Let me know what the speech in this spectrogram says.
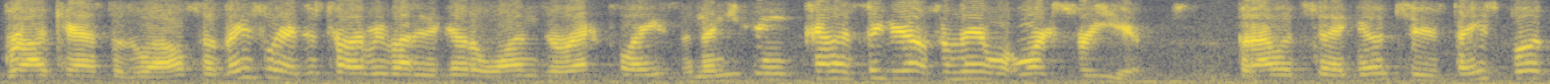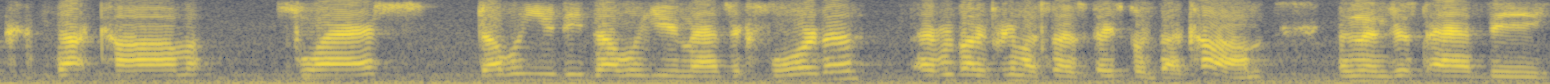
broadcast as well. So basically, I just tell everybody to go to one direct place, and then you can kind of figure out from there what works for you. But I would say go to facebook.com slash WDW Magic Florida. Everybody pretty much knows Facebook.com. And then just add the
